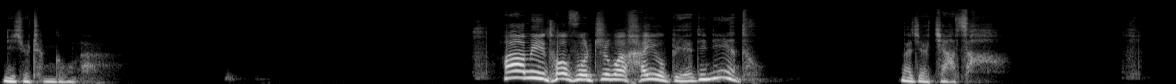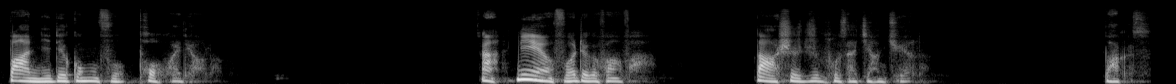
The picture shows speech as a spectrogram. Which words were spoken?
你就成功了。阿弥陀佛之外还有别的念头。那叫夹杂，把你的功夫破坏掉了。啊，念佛这个方法，大势至菩萨讲绝了，八个字：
